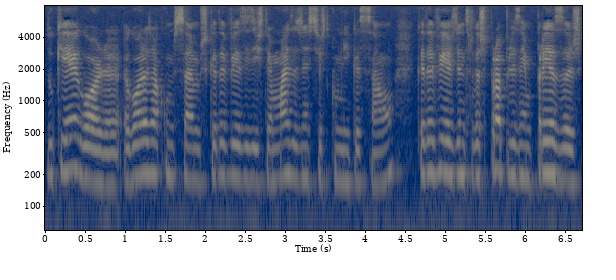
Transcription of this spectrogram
do que é agora. Agora já começamos, cada vez existem mais agências de comunicação, cada vez dentro das próprias empresas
